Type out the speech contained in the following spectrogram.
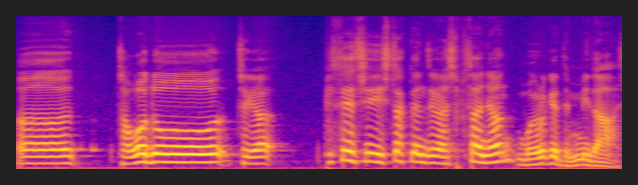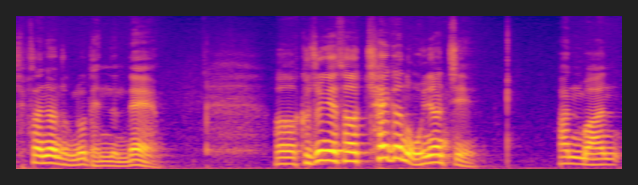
어, 적어도 제가 피셋이 시작된 지가 14년 뭐 이렇게 됩니다. 14년 정도 됐는데 어, 그 중에서 최근 5년치 한뭐한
